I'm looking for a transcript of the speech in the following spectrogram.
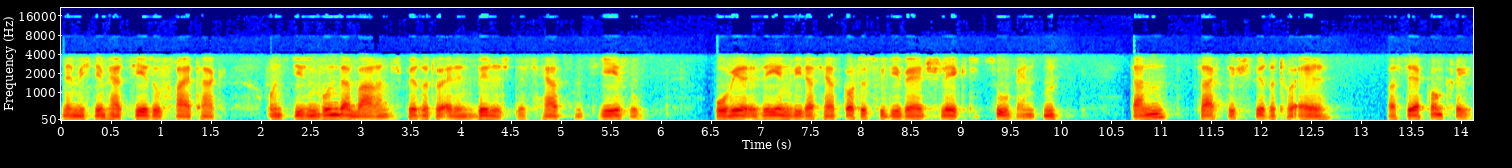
nämlich dem Herz-Jesu-Freitag, uns diesem wunderbaren spirituellen Bild des Herzens Jesu, wo wir sehen, wie das Herz Gottes für die Welt schlägt, zuwenden, dann zeigt sich spirituell, was sehr konkret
